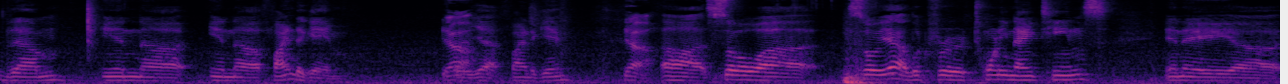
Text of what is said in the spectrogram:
them in uh, in uh, Find a Game. Yeah, Or, yeah, Find a Game. yeah. Uh, so uh, so yeah, look for 2019s in a uh,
